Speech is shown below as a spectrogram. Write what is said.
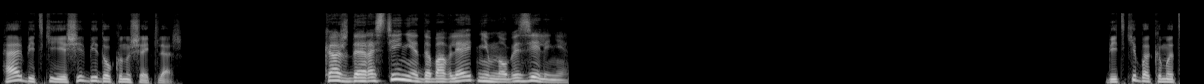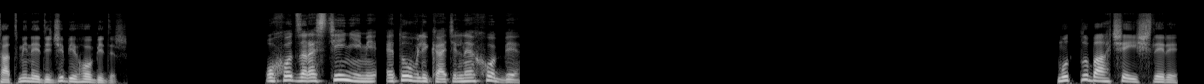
Her bitki yeşil bir dokunuş ekler. Каждое растение добавляет немного зелени. Bitki bakımı tatmin edici bir hobidir. Уход за растениями – это увлекательное хобби. Mutlu bahçe işleri.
